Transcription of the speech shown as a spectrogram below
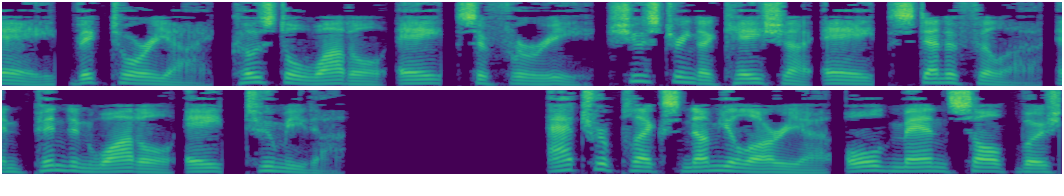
A. victoriae, coastal wattle A. sophorae, shoestring acacia A. stenophylla, and pindon wattle a. tumida. Atriplex nummularia, old man saltbush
